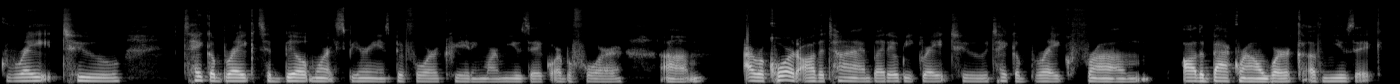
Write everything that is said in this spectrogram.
great to take a break to build more experience before creating more music or before um, I record all the time, but it would be great to take a break from all the background work of music.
